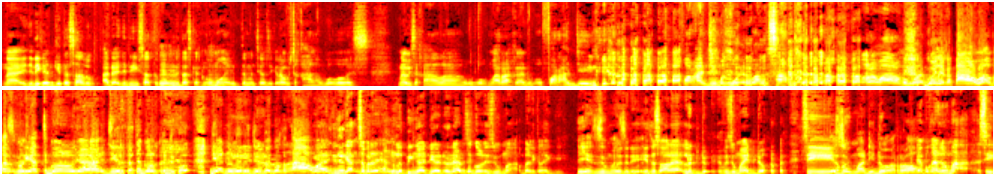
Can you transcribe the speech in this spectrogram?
Nah, jadi kan kita selalu ada aja di satu Hmm. komunitas kan ngomong ya teman Chelsea kenapa bisa kalah bos, kenapa bisa kalah, wow marah kan, wow far anjing, far anjing Maguire bangsat, marah-marah Maguire. Gue aja ketawa pas ngelihat golnya Giro tuh gol kedua dianulir juga gue ketawa anjir. Yang sebenarnya yang lebih nggak dianulir harusnya golnya Zuma balik lagi. Iya Zuma. Gua tadi. Itu soalnya lu di, Zumanya didor si apa? Zuma didorong. Eh bukan Zuma, si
